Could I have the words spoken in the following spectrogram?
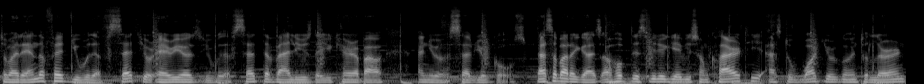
So by the end of it, you would have set your areas, you would have set the values that you care about, and you have set your goals. That's about it guys. I hope this video gave you some clarity as to what you're going to learn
